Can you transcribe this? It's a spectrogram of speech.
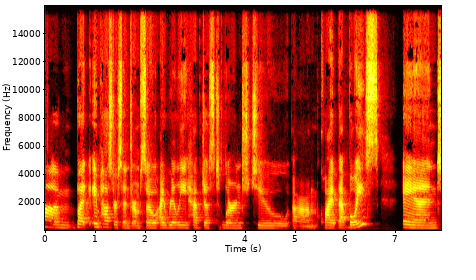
um, but imposter syndrome. So I really have just learned to um, quiet that voice and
